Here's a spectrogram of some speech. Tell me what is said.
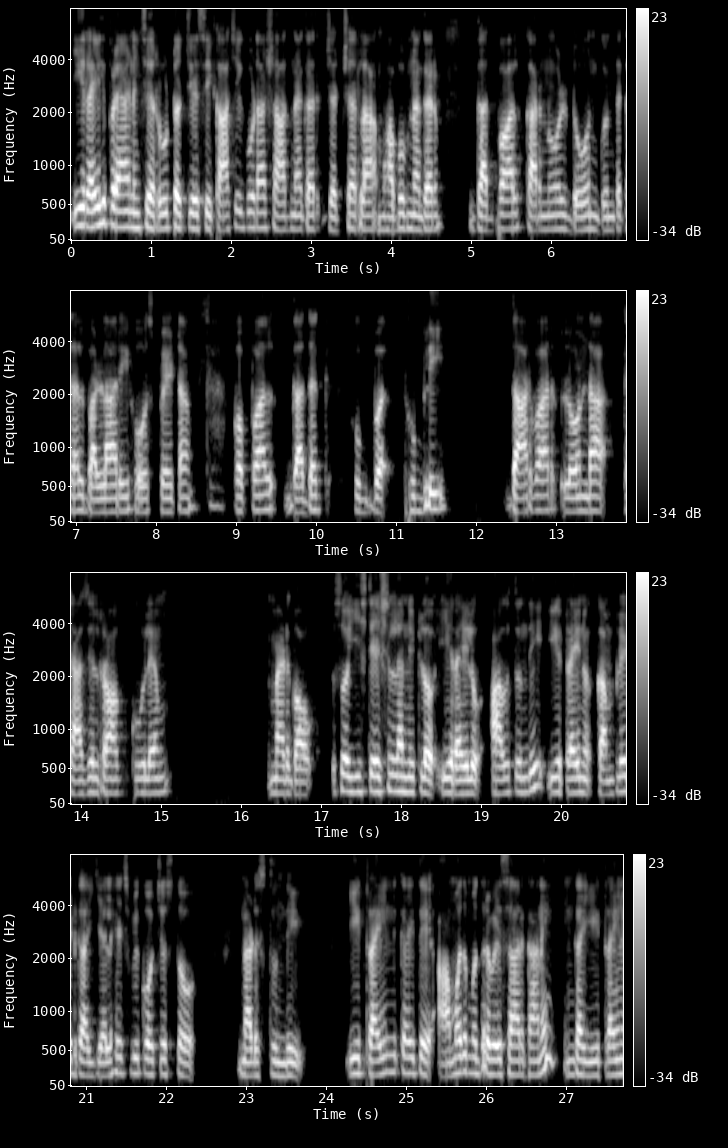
ఈ రైలు ప్రయాణించే రూట్ వచ్చేసి కాచిగూడ షాద్నగర్ జడ్చర్ల మహబూబ్ నగర్ గద్వాల్ కర్నూల్ డోన్ గుంతకల్ బళ్ళారి హోస్పేట కొప్పాల్ గదగ్ హుబ్బ Hubli Dharwad Londa Castle Rock Kulem Madgaon. So ఈ స్టేషన్లన్నిటిలో ఈ రైలు ఆగుతుంది. ఈ ట్రైన్ కంప్లీట్గా ఎల్హెచ్బి కోచెస్తో నడుస్తుంది. ఈ ట్రైన్కి అయితే ఆమోద ముద్ర వేశారు కానీ ఇంకా ఈ ట్రైన్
